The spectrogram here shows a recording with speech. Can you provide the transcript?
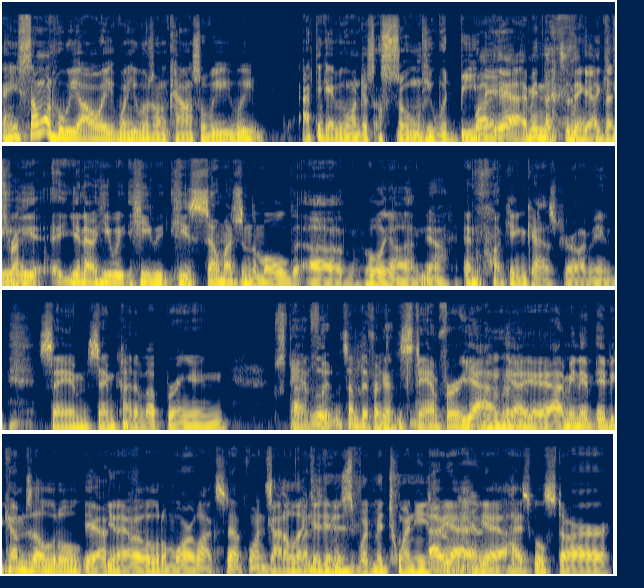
And he's someone who we always, when he was on council, we we I think everyone just assumed he would be Well, mayor. yeah, I mean that's the thing. Yeah, like that's he, right. you know, he he he's so much in the mold of Julian Yeah. and Joaquin Castro. I mean, same same kind of upbringing. Stanford. Uh, some different Yeah. Stanford, yeah, Mm-hmm. yeah, yeah, yeah. I mean, it, it becomes a little, Yeah. you know, a little more lockstep once got elected once in his what mid twenties. Oh yeah, yeah, high school star.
